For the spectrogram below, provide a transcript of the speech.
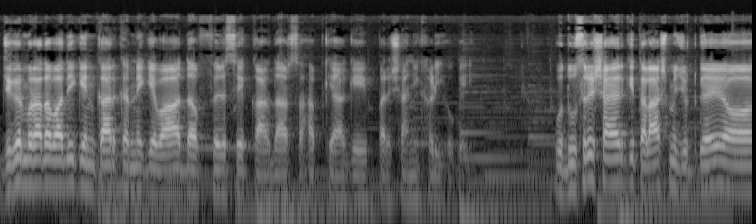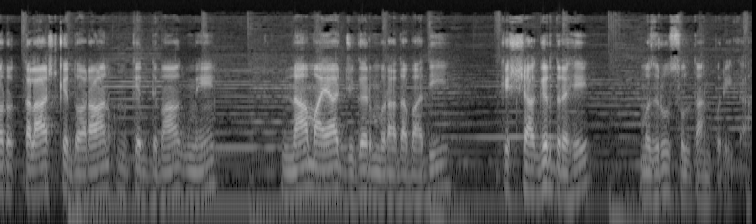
जिगर मुरादाबादी के इनकार करने के बाद अब फिर से कारदार साहब के आगे परेशानी खड़ी हो गई। वो दूसरे शायर की तलाश में जुट गए और तलाश के दौरान उनके दिमाग में नाम आया जिगर मुरादाबादी के शागिर्द रहे मजरू सुल्तानपुरी का।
